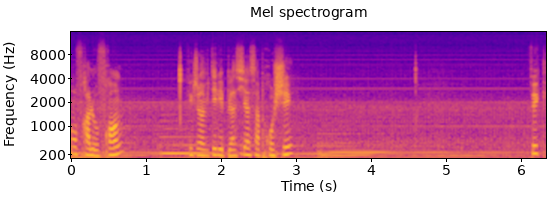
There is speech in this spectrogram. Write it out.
On fera l'offrande. Fait que j'ai invité les placiers à s'approcher. Fait que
